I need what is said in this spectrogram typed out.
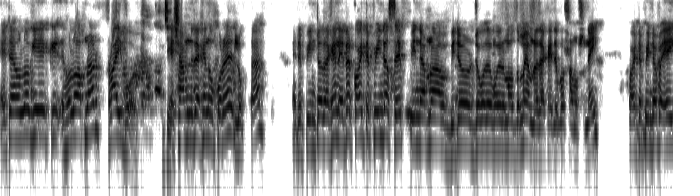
এটা হলো গিয়ে হলো আপনার ফ্লাইবোর্ড জি। এই সামনে দেখেন উপরে লুকটা এটা পিনটা দেখেন এটা কয়টা পিন আছে? পিন আমরা ভিডিও যোগাযোগের মাধ্যমে আমরা দেখাই দেবো সমস্যা নেই। কয়টা পিন হবে? এই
